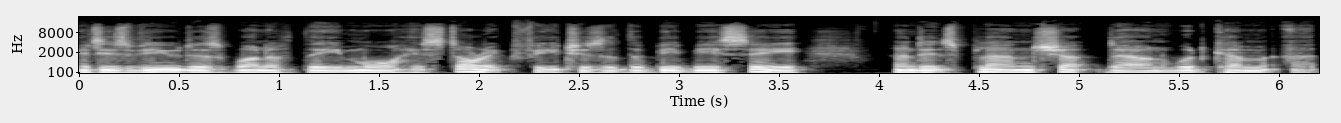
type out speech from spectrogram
It is viewed as one of the more historic features of the BBC, and its planned shutdown would come a,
